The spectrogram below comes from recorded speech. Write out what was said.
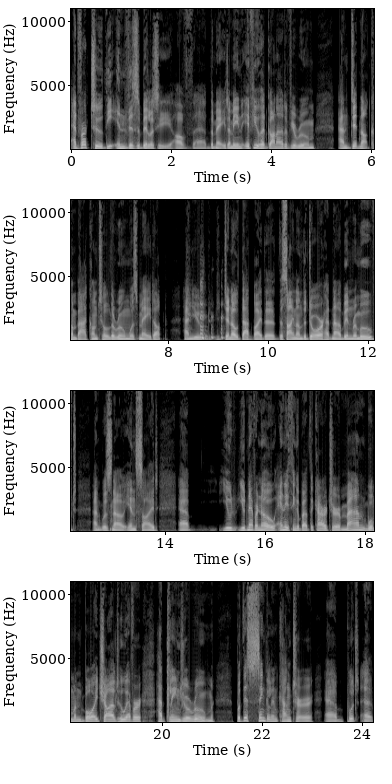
advert to the invisibility of uh, the maid. I mean, if you had gone out of your room and did not come back until the room was made up, and you denote that by the, the sign on the door had now been removed and was now inside, uh, you, you'd never know anything about the character man, woman, boy, child, whoever had cleaned your room. But this single encounter uh, put a,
